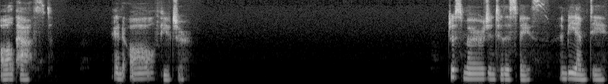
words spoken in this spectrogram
all past and all future. Just merge into this space and be empty.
